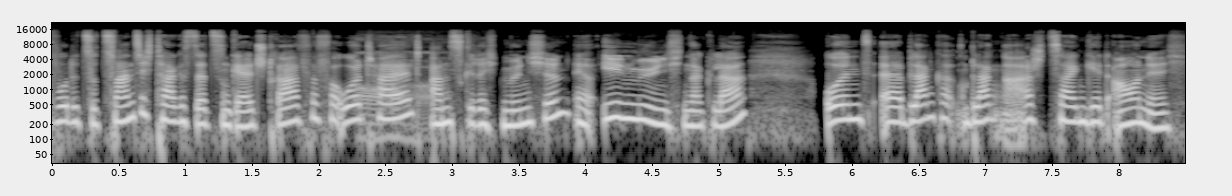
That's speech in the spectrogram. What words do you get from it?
wurde zu 20 Tagessätzen Geldstrafe verurteilt, Oh. Amtsgericht München, ja, in München, na klar. Und äh, blanker, blanken Arsch zeigen geht auch nicht.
